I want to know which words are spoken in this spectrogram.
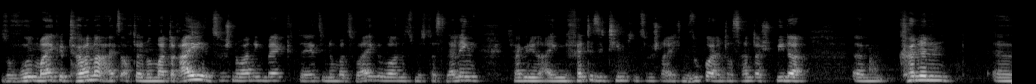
Sowohl Michael Turner als auch der Nummer 3, inzwischen Running Back, der jetzt die Nummer 2 geworden ist, Mr. Snelling. Ich habe ihn in den eigenen Fantasy-Teams inzwischen eigentlich ein super interessanter Spieler, ähm, können äh,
